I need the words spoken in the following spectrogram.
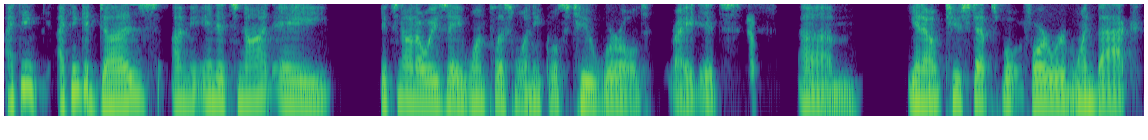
I think I think it does. I mean, and it's not a it's not always a one plus one equals two world, right? It's yep. um, you know two steps forward, one back,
